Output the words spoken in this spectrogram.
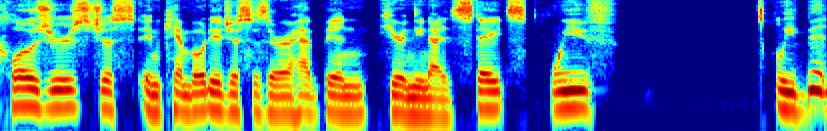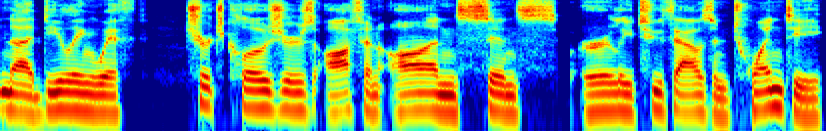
closures just in Cambodia, just as there have been here in the United States. We've we've been uh, dealing with church closures off and on since early 2020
